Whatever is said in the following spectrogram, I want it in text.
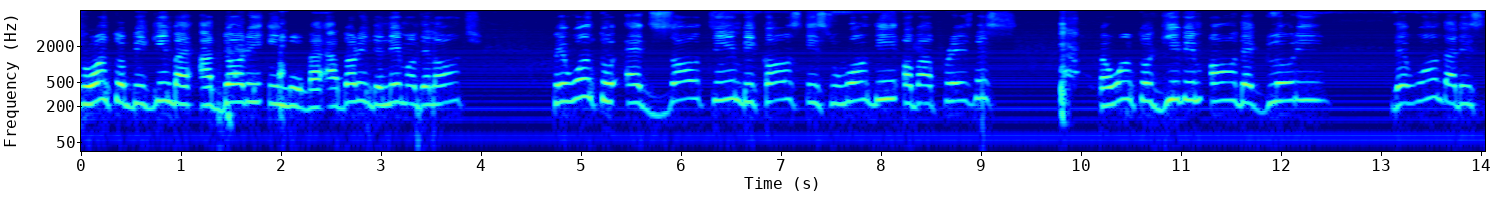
We want to begin by adoring in the, by adoring the name of the Lord. We want to exalt him because he's worthy of our praises. We want to give him all the glory, the one that is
